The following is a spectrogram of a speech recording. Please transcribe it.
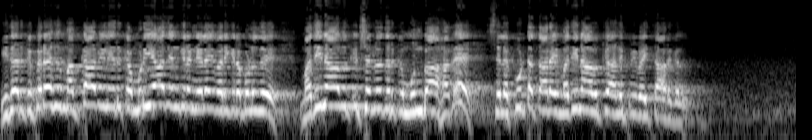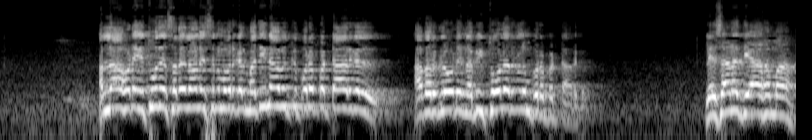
இதற்கு பிறகு மக்காவில் இருக்க முடியாது என்கிற நிலை வருகிற பொழுது மதீனாவுக்கு செல்வதற்கு முன்பாகவே சில கூட்டத்தாரை மதீனாவுக்கு அனுப்பி வைத்தார்கள். அல்லாஹுடைய தூத சலதானேஸ்வரம் அவர்கள் மதீனாவுக்கு புறப்பட்டார்கள். அவர்களோடு நபி தோழர்களும் புறப்பட்டார்கள். லேசான தியாகமா?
